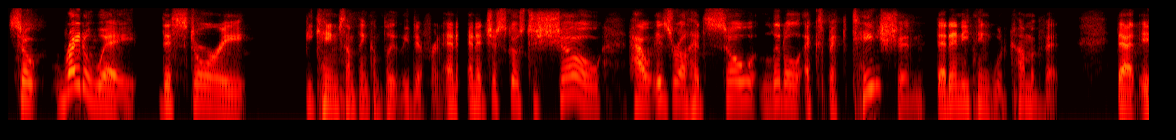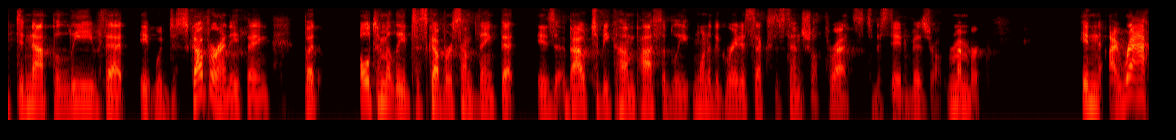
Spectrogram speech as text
So right away, this story became something completely different. And, and it just goes to show how Israel had so little expectation that anything would come of it, that it did not believe that it would discover anything, but ultimately discover something that is about to become possibly one of the greatest existential threats to the state of Israel. Remember, in Iraq,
